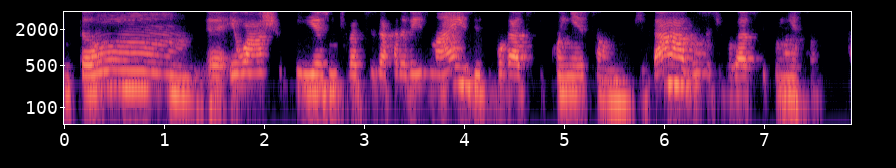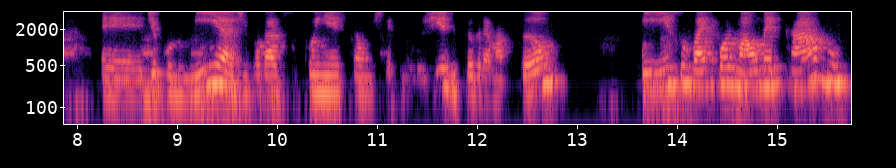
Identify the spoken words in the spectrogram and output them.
Então, é, eu acho que a gente vai precisar cada vez mais de advogados que conheçam de dados, advogados que conheçam é, de economia, advogados que conheçam de tecnologia, de programação, e isso vai formar um mercado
